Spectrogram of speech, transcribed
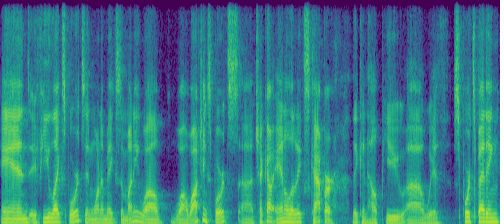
And if you like sports and want to make some money while while watching sports, uh, check out Analytics Capper. They can help you uh, with sports betting.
